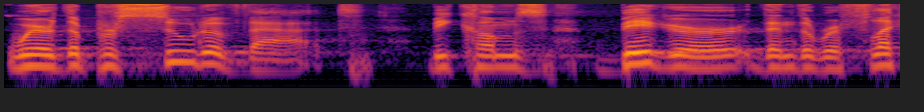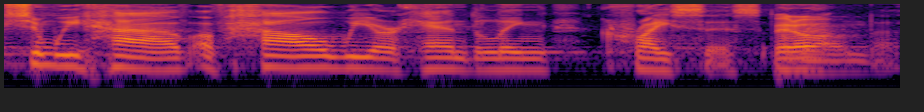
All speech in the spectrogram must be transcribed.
where the pursuit of that becomes bigger than the reflection we have of how we are handling crisis Pero around us.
